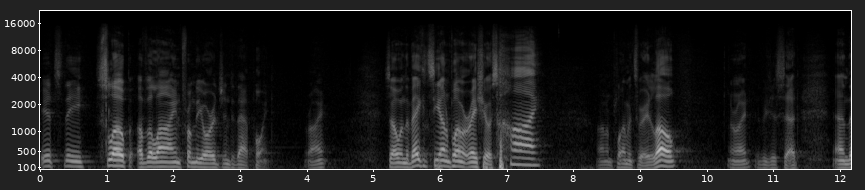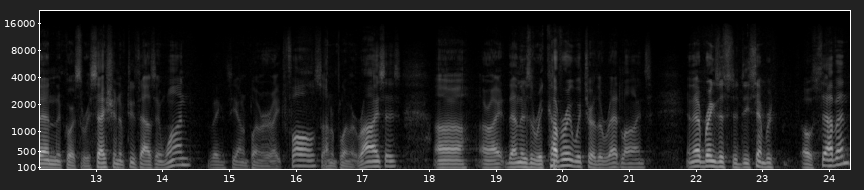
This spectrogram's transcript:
it's the slope of the line from the origin to that point, right? So when the vacancy unemployment ratio is high, unemployment's very low, all right, as we just said. And then, of course, the recession of 2001, the vacancy unemployment rate falls, unemployment rises. Uh, all right, then there's the recovery, which are the red lines. And that brings us to December 07.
